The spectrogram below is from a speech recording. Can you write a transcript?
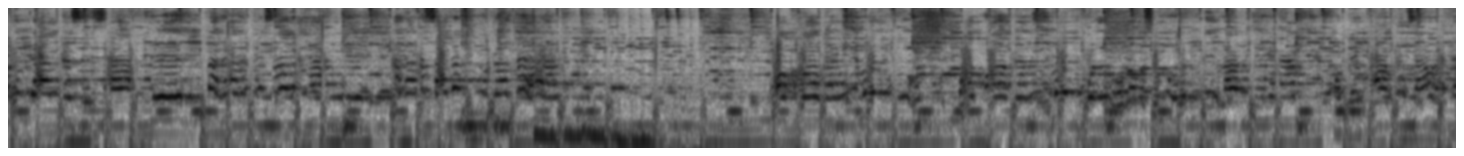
เรื่องการศึกษาคือมหาสารคามคือมหาสารคามพอความรักนี้มันฟูพอความรักนี้มันฟูเราสมบูรณ์ในลำนี้น้ำ คุณเดือดภาพเป็นสาวระค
